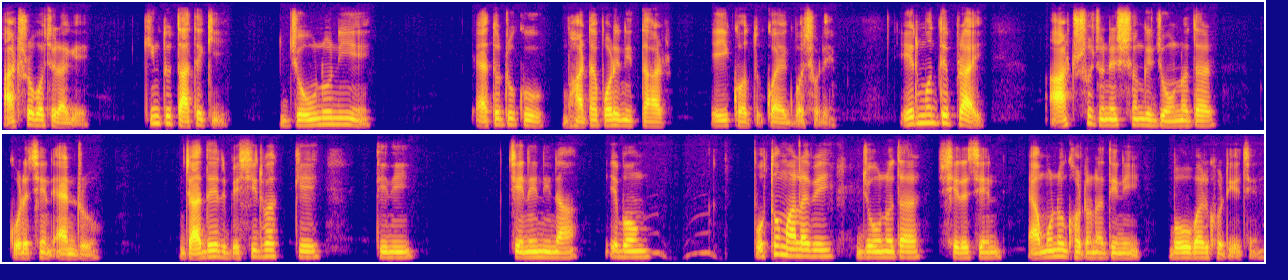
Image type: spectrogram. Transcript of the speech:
আঠেরো বছর আগে। কিন্তু তাতে কি? যৌন নিয়ে এতটুকু ভাঁটা পড়েনি তার এই কত, কয়েক বছরে। এর মধ্যে প্রায় আটশো জনের সঙ্গে যৌনতার করেছেন অ্যান্ড্রু। যাদের বেশিরভাগকে তিনি চেনেনি না এবং প্রথম আলাপেই যৌনতা সেরেছেন, এমনও ঘটনা তিনি বহুবার ঘটিয়েছেন।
